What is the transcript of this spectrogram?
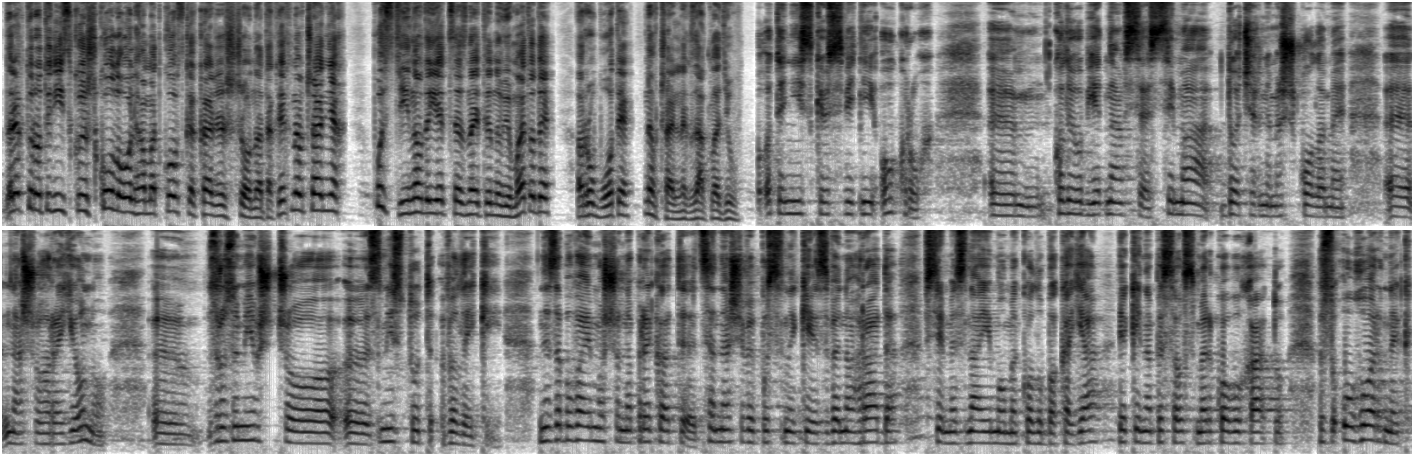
Директор Отинійської школи Ольга Матковська каже, що на таких навчаннях постійно вдається знайти нові методи роботи навчальних закладів. Отенійський освітній округ, ем, коли об'єднався з сіма дочірними школами е, нашого району, е, зрозумів, що е, зміст тут великий. Не забуваємо, що, наприклад, це наші випускники з Винограда. Всі ми знаємо Миколу Бакая, який написав Смеркову хату. З Угорник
